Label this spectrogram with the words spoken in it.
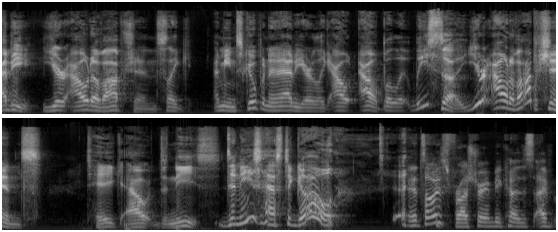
Abi, you're out of options. Like, I mean, Skupin and Abi are like out, out, but like, Lisa, you're out of options. Take out Denise. Denise has to go. it's always frustrating because I've,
